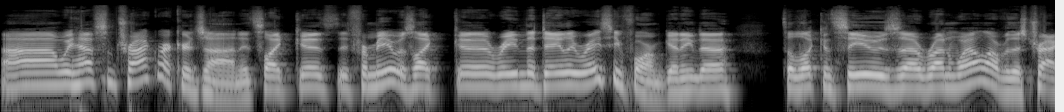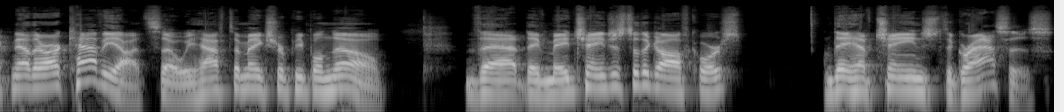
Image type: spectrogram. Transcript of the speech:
uh, we have some track records on. It's like uh, for me, it was like uh, reading the daily racing form, getting to to look and see who's uh, run well over this track. Now there are caveats, so we have to make sure people know that they've made changes to the golf course. They have changed the grasses.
